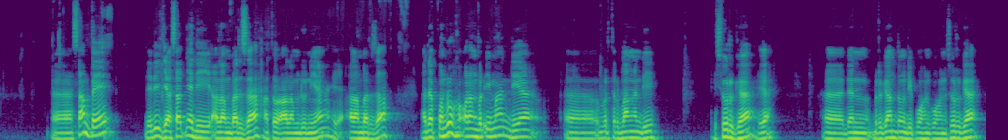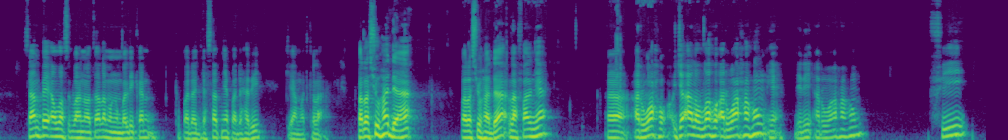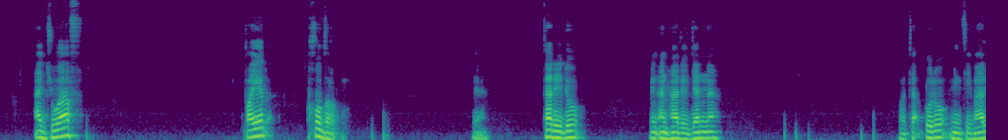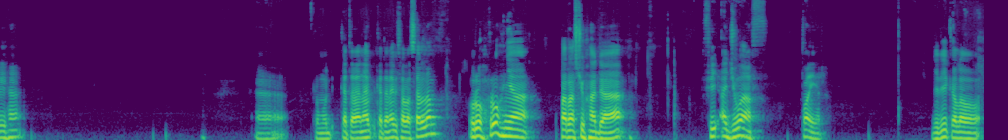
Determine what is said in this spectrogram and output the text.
uh, sampai jadi jasadnya di alam barzah atau alam dunia, ya, alam barzah. Adapun ruh orang beriman dia uh, berterbangan di di surga, ya, uh, dan bergantung di pohon-pohon surga sampai Allah Subhanahu wa taala mengembalikan kepada jasadnya pada hari kiamat kelak. Para syuhada, para syuhada lafalnya uh, arwah ja'alallahu arwahahum ya. Jadi arwahahum fi Ya. Taridu min anharil jannah wa ta'kulu min thimariha Eh, kemudian kata Nabi kata Nabi SAW, ruh-ruhnya para syuhada fi ajwaf tair. Jadi kalau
